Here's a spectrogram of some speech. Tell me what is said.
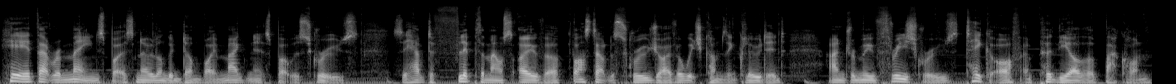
Here that remains but it's no longer done by magnets but with screws. So you have to flip the mouse over, bust out the screwdriver which comes included, and remove three screws, take it off and put the other back on,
